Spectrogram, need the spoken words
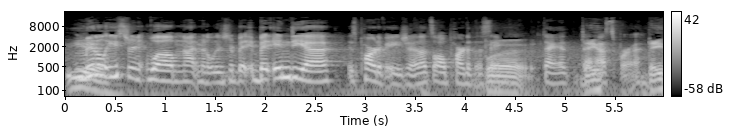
Middle Eastern, well, not Middle Eastern, but but India is part of Asia. That's all part of the same But dia- they, diaspora. They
